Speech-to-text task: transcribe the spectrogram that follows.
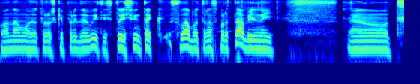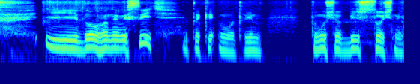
Вона може трошки придавитись. Тобто він так слабо транспортабельний. От, і довго не висить. Таке, от він, тому що більш сочний.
